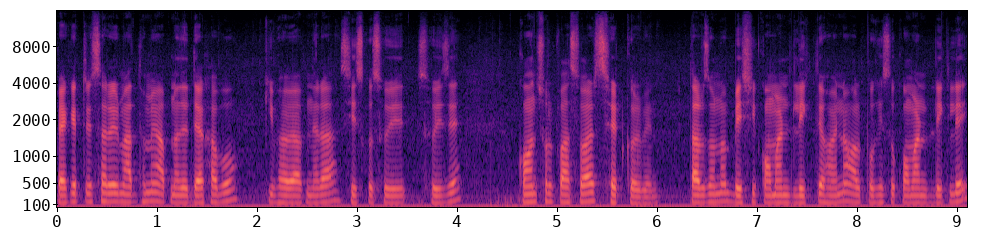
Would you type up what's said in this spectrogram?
প্যাকেট ট্রেসারের মাধ্যমে আপনাদের দেখাবো কীভাবে আপনারা সিসকো সুই, সুইজে কনসোল পাসওয়ার্ড সেট করবেন। তার জন্য বেশি কমান্ড লিখতে হয় না, অল্প কিছু কমান্ড লিখলেই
